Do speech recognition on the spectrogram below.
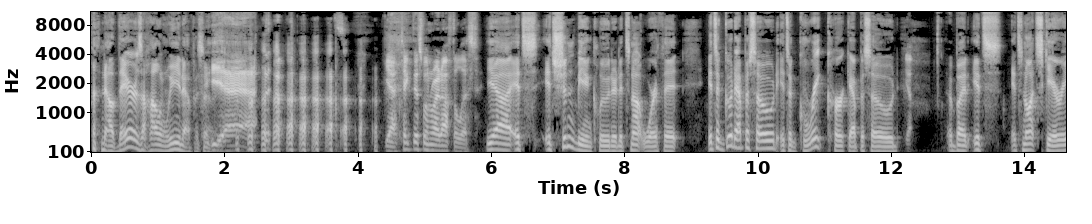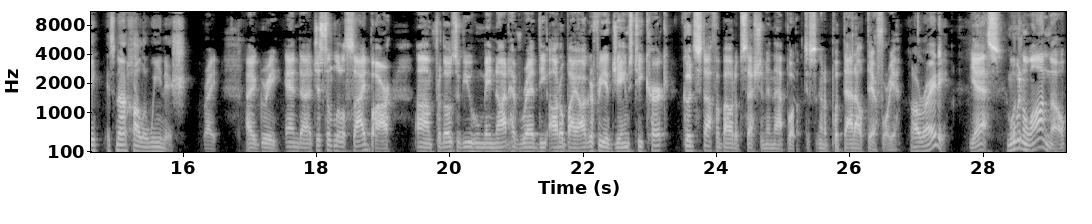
now there's a Halloween episode. yeah, yeah. Take this one right off the list. Yeah, it's it shouldn't be included. It's not worth it. It's a good episode. It's a great Kirk episode. Yep. But it's it's not scary. It's not Halloweenish. Right. I agree. And uh, just a little sidebar um, for those of you who may not have read the autobiography of James T. Kirk. Good stuff about obsession in that book. Just going to put that out there for you. All righty. Yes. Moving along, though,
